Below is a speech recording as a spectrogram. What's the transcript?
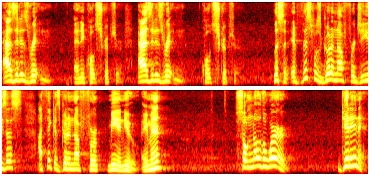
As it is written. And he quotes scripture. As it is written, quotes scripture. Listen, if this was good enough for Jesus, I think it's good enough for me and you. Amen? So know the word, get in it.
